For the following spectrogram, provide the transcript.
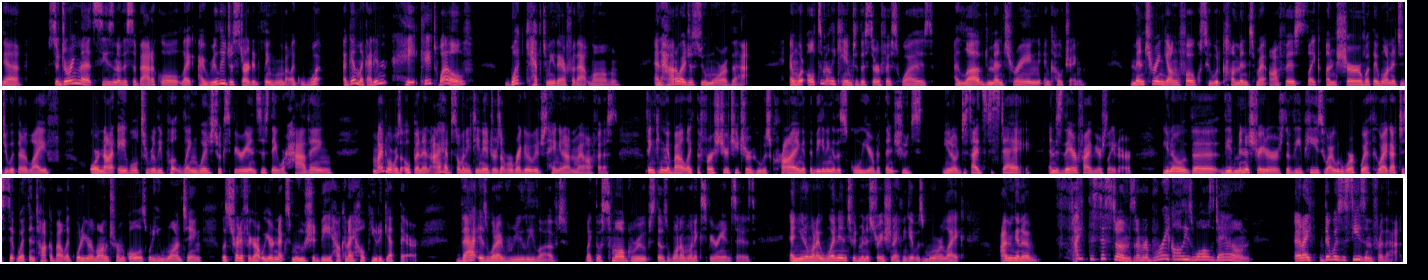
Yeah. So during that season of the sabbatical, like I really just started thinking about like what again, like I didn't hate K 12. What kept me there for that long? And how do I just do more of that? And what ultimately came to the surface was I loved mentoring and coaching mentoring young folks who would come into my office like unsure of what they wanted to do with their life or not able to really put language to experiences they were having. My door was open and I had so many teenagers that were regularly just hanging out in my office. Thinking about like the first year teacher who was crying at the beginning of the school year, but then shoots, you know, decides to stay and is there five years later you know the the administrators the vps who i would work with who i got to sit with and talk about like what are your long-term goals? What are you wanting? Let's try to figure out what your next move should be. How can i help you to get there? That is what i really loved like those small groups those one-on-one experiences. And you know when i went into administration i think it was more like i'm going to fight the systems and i'm going to break all these walls down. And i there was a season for that.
